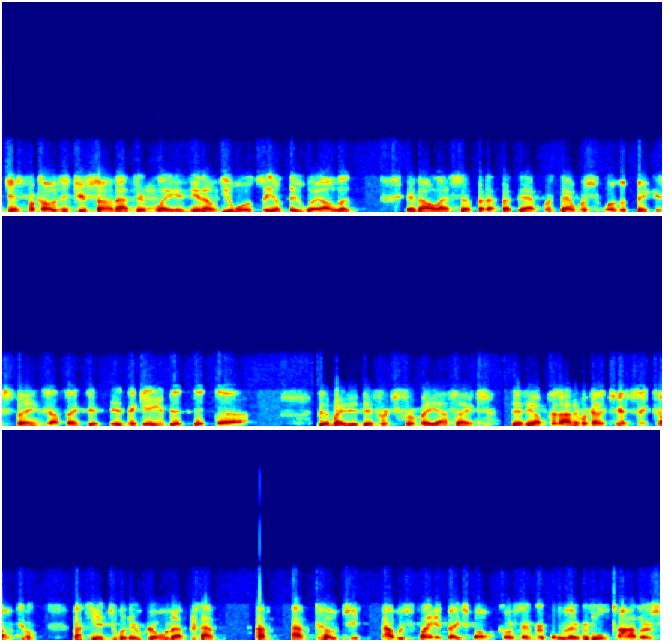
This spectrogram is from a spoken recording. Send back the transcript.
just because it's your son out there yeah. playing. You know, you want to see him do well and and all that stuff. But but that was that was one of the biggest things I think that in the game that that uh, that made a difference for me. I think that helped because I never got a chance to coach them, my kids when they were growing up because I'm I'm I'm coaching. I was playing baseball. Of course, they were more. They were little toddlers,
